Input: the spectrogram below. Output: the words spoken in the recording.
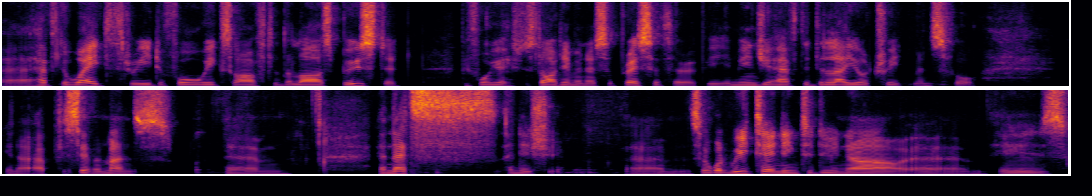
uh, have to wait three to four weeks after the last booster before you start immunosuppressive therapy, it means you have to delay your treatments for, you know, up to seven months. Um, and that's an issue. Um, so what we're tending to do now uh, is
